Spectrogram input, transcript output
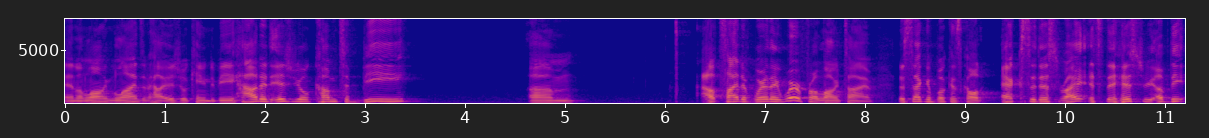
and along the lines of how Israel came to be, how did Israel come to be um, outside of where they were for a long time? The second book is called Exodus, right? It's the history of the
